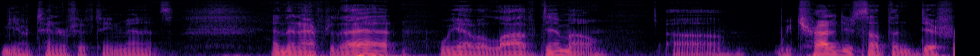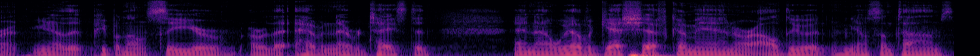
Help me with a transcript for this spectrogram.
you know ten or fifteen minutes, and then after that we have a live demo. Uh, we try to do something different, you know, that people don't see or or that haven't never tasted, and uh, we have a guest chef come in, or I'll do it, you know, sometimes,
